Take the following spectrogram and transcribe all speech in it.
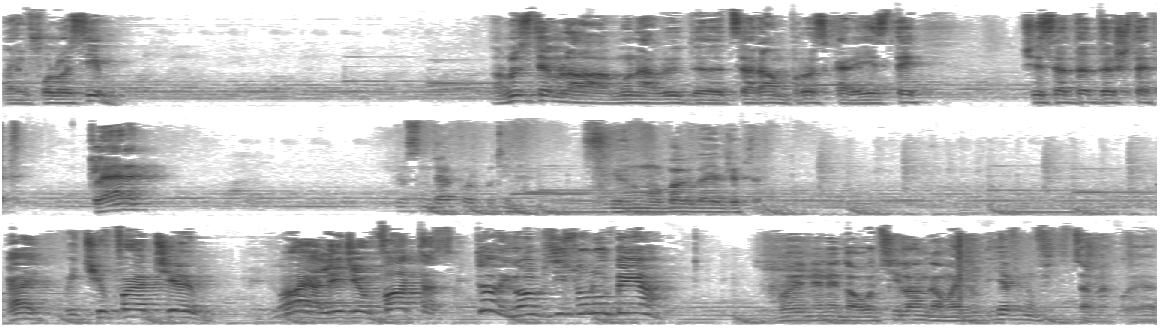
Noi îl folosim. Dar nu suntem la mâna lui de țăran prost care este și să dă deștept. Clar? Eu sunt de acord cu tine. Și eu nu mă bag, dar e dreptate. Hai, păi ce facem? Hai, alegem fata. Da, eu am zis să o luăm pe ea. Băi, nene, dar o țilanga mai... Ia vină fetița mea cu ea.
